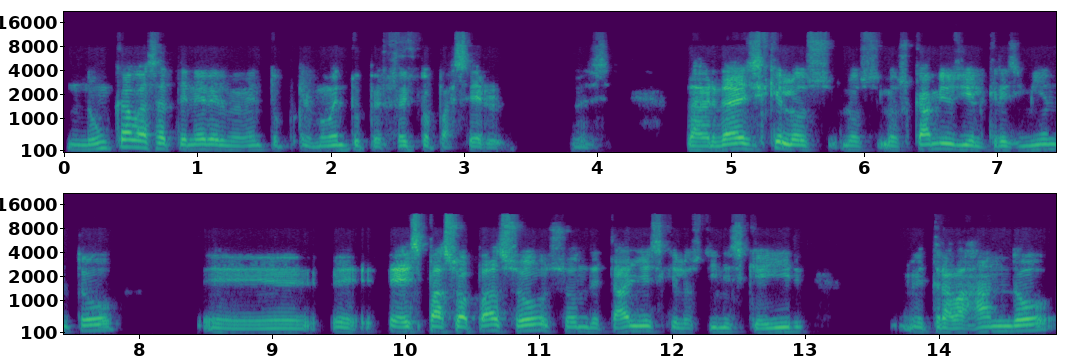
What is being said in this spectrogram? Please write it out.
nunca vas a tener el momento, el momento perfecto para hacerlo. La verdad es que los, los, los cambios y el crecimiento eh, eh, es paso a paso, son detalles que los tienes que ir eh, trabajando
